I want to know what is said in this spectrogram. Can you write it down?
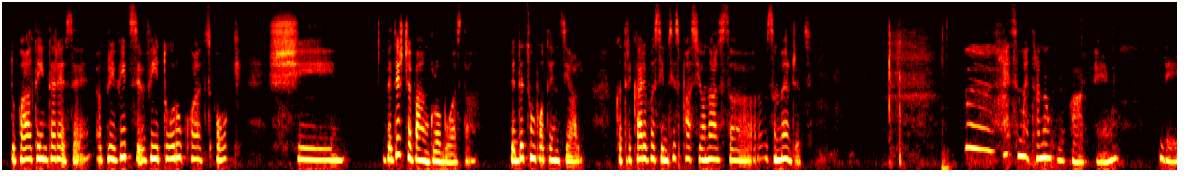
după alte interese. Priviți viitorul cu alți ochi și vedeți ceva în globul ăsta. Vedeți un potențial către care vă simțiți pasional să, să mergeți. Hmm, hai să mai tragem cu o carte. Deci,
